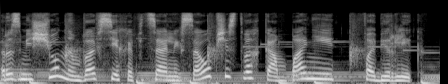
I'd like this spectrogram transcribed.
размещенным во всех официальных сообществах компании Faberlic.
